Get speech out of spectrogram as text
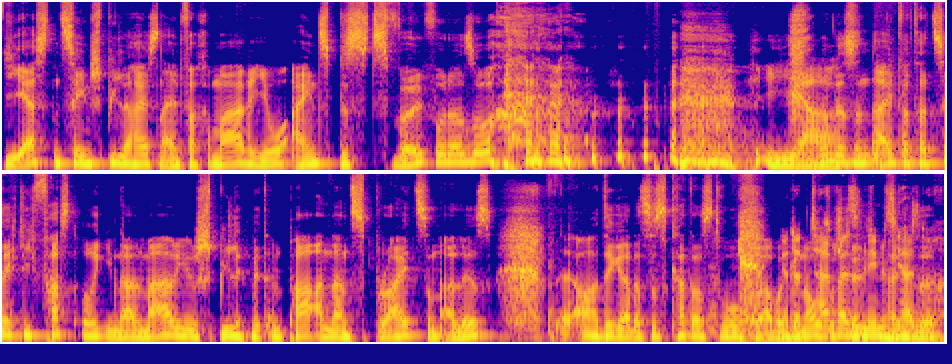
die ersten 10 Spiele heißen einfach Mario 1 bis 12 oder so. ja. Und es sind einfach tatsächlich fast original Mario-Spiele mit ein paar anderen Sprites und alles. Oh, Digga, das ist Katastrophe. Aber Ja, genauso teilweise nehmen mir sie halt halt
